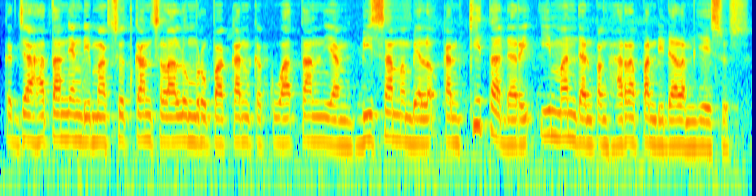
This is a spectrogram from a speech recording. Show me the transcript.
Kejahatan yang dimaksudkan selalu merupakan kekuatan yang bisa membelokkan kita dari iman dan pengharapan di dalam Yesus.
